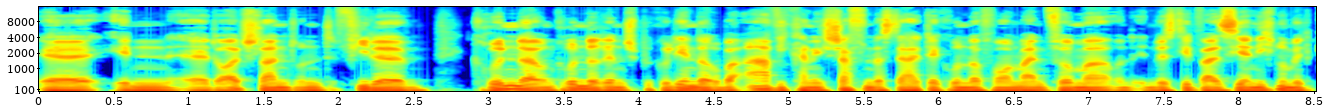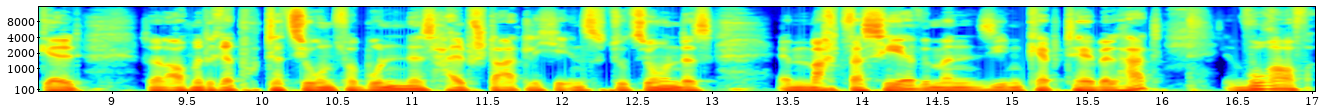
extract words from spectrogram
äh, in äh, Deutschland und viele Gründer und Gründerinnen spekulieren darüber, ah, wie kann ich es schaffen, dass der Hightech-Gründerfonds in meine Firma und investiert, weil es ja nicht nur mit Geld, sondern auch mit Reputation verbunden ist, halbstaatliche Institutionen. Das äh, macht was her, wenn man sie im Cap-Table hat. Worauf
